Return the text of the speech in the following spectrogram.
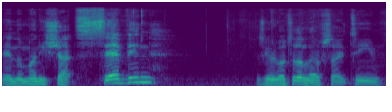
And the money shot seven is going to go to the left side team.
